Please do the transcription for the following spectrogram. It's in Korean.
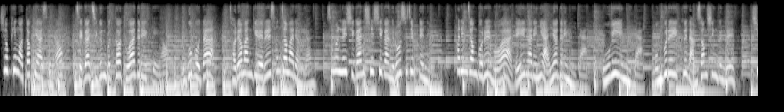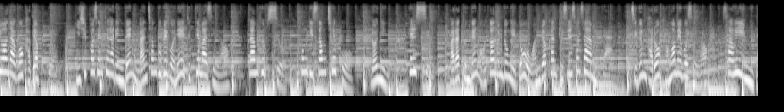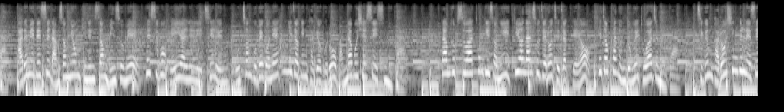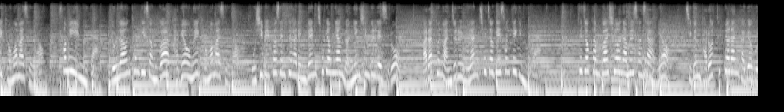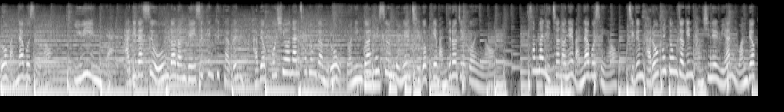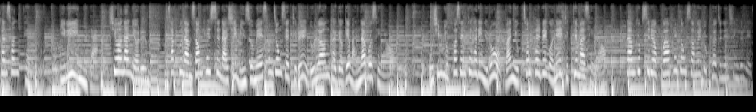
쇼핑 어떻게 하세요? 제가 지금부터 도와드릴게요. 누구보다 저렴한 기회를 선점하려면 24시간 실시간으로 수집되는 할인 정보를 모아 내일 할인이 알려드립니다. 5위입니다. 옴브레이크 남성 싱글렛 시원하고 가볍게 20% 할인된 11,900원에 득템하세요. 땀 흡수, 통기성 최고, 러닝, 헬스, 마라톤 등 어떤 운동에도 완벽한 핏을 선사합니다. 지금 바로 경험해보세요. 4위입니다. 아르메데스 남성용 기능성 민소매 헬스복 AR117은 5,900원의 합리적인 가격으로 만나보실 수 있습니다. 땀 흡수와 통기성이 뛰어난 소재로 제작되어 쾌적한 운동을 도와줍니다. 지금 바로 싱글렛을 경험하세요. 3위입니다. 놀라운 통기성과 가벼움을 경험하세요. 51% 할인된 초경량 러닝 싱글렛으로 마라톤 완주를 위한 최적의 선택입니다. 쾌적함과 시원함을 선사하며 지금 바로 특별한 가격으로 만나보세요. 2위입니다. 아디다스 오운더 런 베이스 탱크탑은 가볍고 시원한 착용감으로 러닝과 헬스 운동을 즐겁게 만들어줄 거예요. 32,000원에 만나보세요. 지금 바로 활동적인 당신을 위한 완벽한 선택. 1위입니다. 시원한 여름, 사쿠 남성 헬스 나시 민소매 3종 세트를 놀라운 가격에 만나보세요. 56% 할인으로 16,800원에 득템하세요. 땀 흡수력과 활동성을 높여주는 싱글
